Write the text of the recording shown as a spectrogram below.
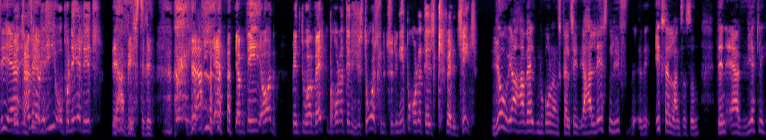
Det er men en der vil jeg jo lige opponere lidt. Jeg vidste det. Fordi at, jamen det er i orden, men du har valgt den på grund af den historiske betydning, ikke på grund af dens kvalitet. Jo, jeg har valgt den på grund af dens kvalitet. Jeg har læst den lige, er ikke så lang tid siden. Den er virkelig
